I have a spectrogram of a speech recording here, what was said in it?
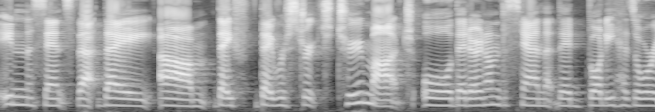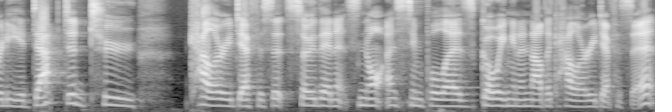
in the sense that they um, they they restrict too much or they don't understand that their body has already adapted to calorie deficits. So then it's not as simple as going in another calorie deficit.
